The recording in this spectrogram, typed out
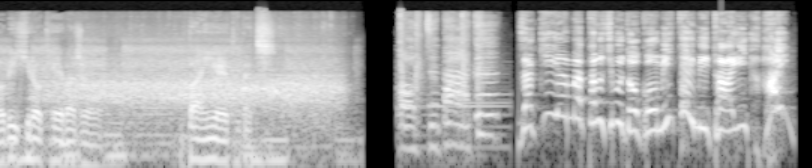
帯広競馬場。バンエイトたちザキヤマ楽しむとこ見てみたい。はい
